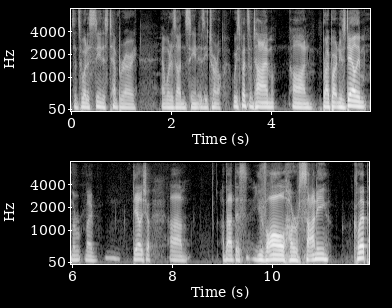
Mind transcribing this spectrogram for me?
since what is seen is temporary and what is unseen is eternal. We spent some time on Breitbart News Daily, my, my daily show, um, about this Yuval Harsanyi clip.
